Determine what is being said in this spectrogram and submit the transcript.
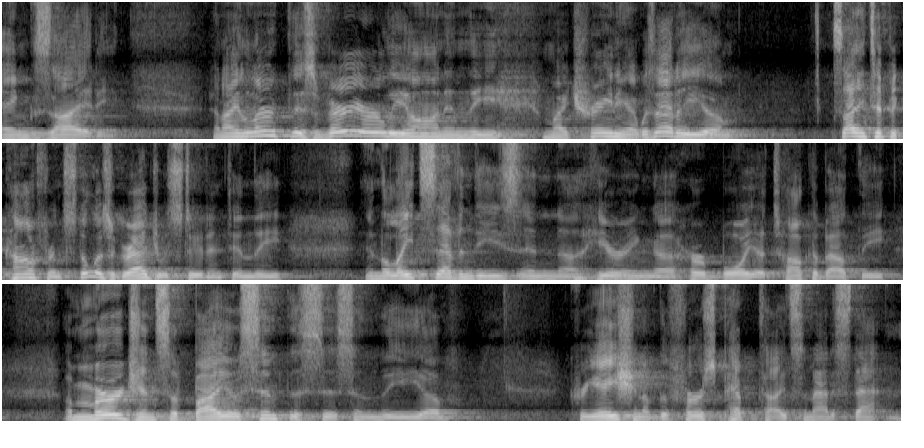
anxiety. And I learned this very early on in the, my training. I was at a um, scientific conference, still as a graduate student, in the in the late 70s in uh, hearing uh, Herb Boyer talk about the emergence of biosynthesis and the uh, creation of the first peptide, somatostatin,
